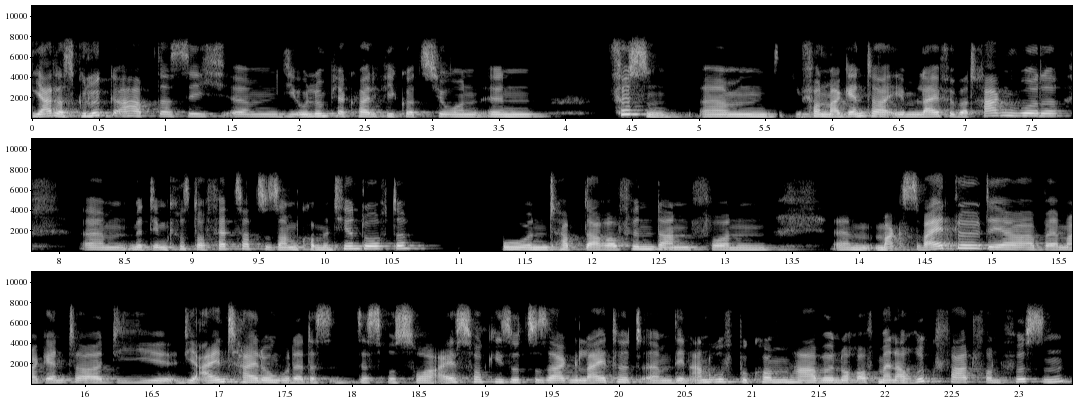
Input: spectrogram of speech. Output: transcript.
ja das Glück gehabt, dass ich ähm, die Olympia-Qualifikation in Füssen, ähm, die von Magenta eben live übertragen wurde, ähm, mit dem Christoph Fetzer zusammen kommentieren durfte. Und habe daraufhin dann von ähm, Max Weitel, der bei Magenta die, die Einteilung oder das, das Ressort Eishockey sozusagen leitet, ähm, den Anruf bekommen habe, noch auf meiner Rückfahrt von Füssen,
